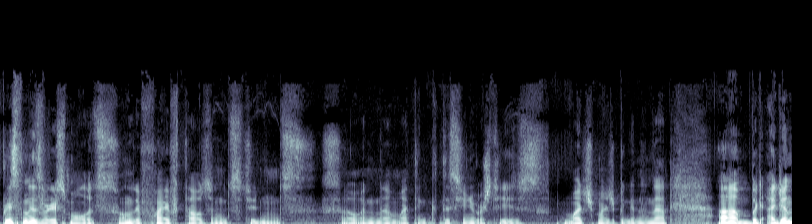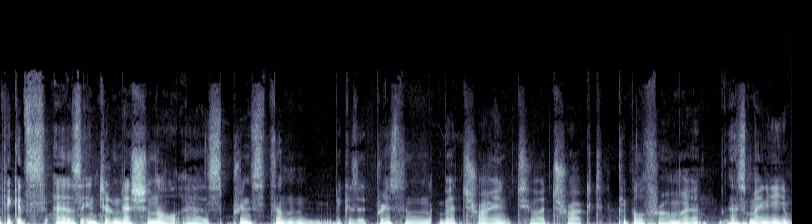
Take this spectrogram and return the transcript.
Princeton is very small. It's only 5,000 students. So, and um, I think this university is much, much bigger than that. Uh, but I don't think it's as international as Princeton because at Princeton we're trying to attract people from uh, as many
